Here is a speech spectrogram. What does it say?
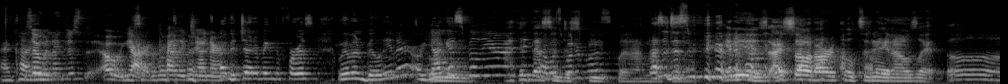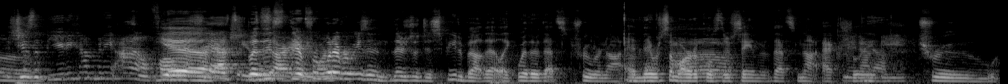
And Kylie, So, and I just, oh yeah, sorry, Kylie Jenner. Kylie Jenner being the first women billionaire or youngest Ooh, billionaire. I, I think that's that in was what it was. dispute, but I'm That's not a dispute. It is. I saw an article today, and I was like, oh. She has a beauty company. I don't follow Yeah, that but this, there, for whatever reason, there's a dispute about that, like whether that's true or not. And there were some articles they're uh, saying that that's not actually not be. true.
